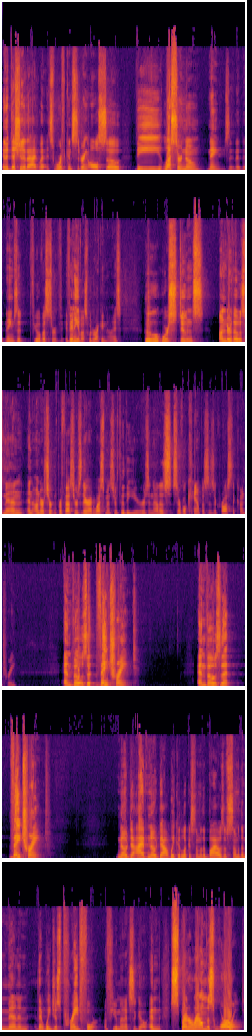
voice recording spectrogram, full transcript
In addition to that, it's worth considering also the lesser known names, the names that few of us, if any of us, would recognize, who were students under those men and under certain professors there at Westminster through the years, and now there's several campuses across the country, and those that they trained, and those that they trained. No I have no doubt we could look at some of the bios of some of the men that we just prayed for a few minutes ago and spread around this world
